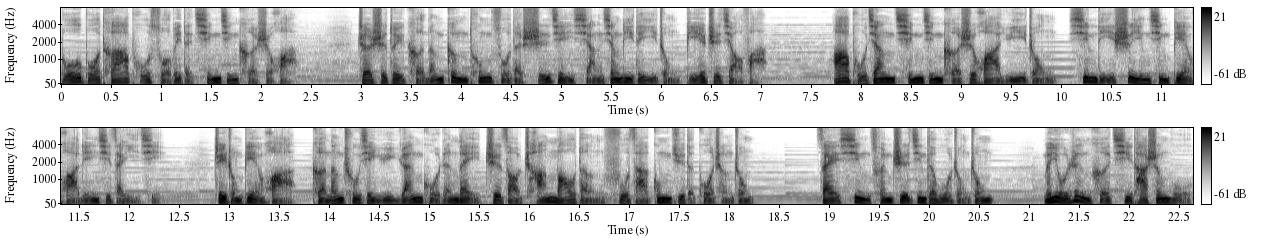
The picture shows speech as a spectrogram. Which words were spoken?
罗伯特·阿普所谓的情景可视化，这是对可能更通俗的实践想象力的一种别致叫法。阿普将情景可视化与一种心理适应性变化联系在一起，这种变化可能出现于远古人类制造长矛等复杂工具的过程中。在幸存至今的物种中，没有任何其他生物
